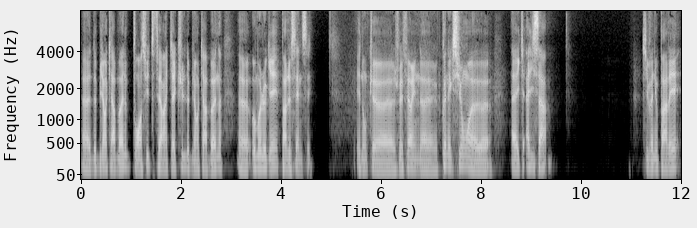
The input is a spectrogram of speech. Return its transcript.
de bilan carbone pour ensuite faire un calcul de bilan carbone homologué par le CNC. Et donc, je vais faire une connexion avec Alissa, qui va nous parler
